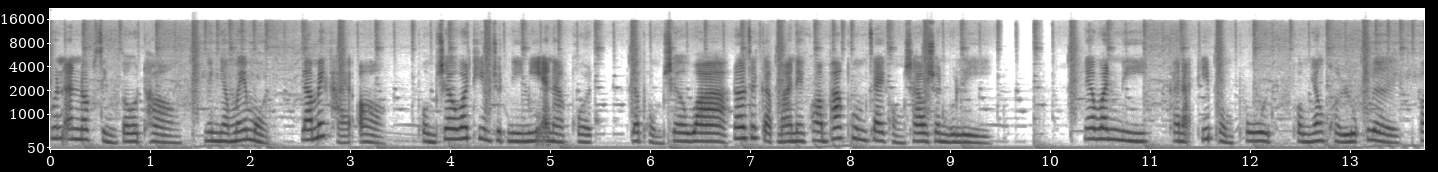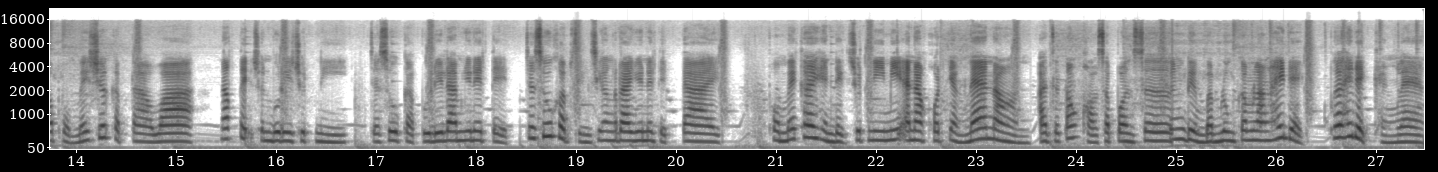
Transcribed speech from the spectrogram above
คุณอนนบสิงโตทอง เงินยังไม่หมด แล้วไม่ขายออก ผมเชื่อว่าทีมชุดนี้มีอนาคต และผมเชื่อว่าเราจะกลับมาในความภาคภูมิใจของชาวชนบุรีในวันนี้ขณะที่ผมพูด ผมยังขนลุกเลย เพราะผมไม่เชื่อกับตาว่า นักเตะชนบุรีชุดนี้ จะสู้กับบุรีรัมยูไนเต็ดจะสู้กับสิงห์เชียงรายยูไนเต็ดได้ ผมไม่เคยเห็นเด็กชุดนี้มีอนาคตอย่างแน่นอน อาจจะต้องขอสปอนเซอร์เครื่องดื่มบำรุงกำลังให้เด็ก เพื่อให้เด็กแข็งแรง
